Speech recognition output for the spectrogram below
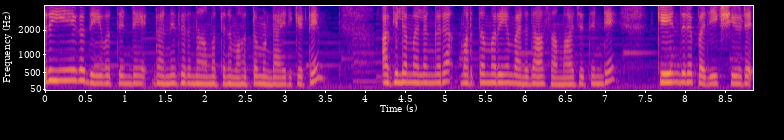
ത്രിയേക ദൈവത്തിന്റെ ധന്യതിരുനാമത്തിന് മഹത്വമുണ്ടായിരിക്കട്ടെ. അഖിലമലങ്കര മർത്തമറിയം വനിതാ സമാജത്തിന്റെ കേന്ദ്ര പരീക്ഷയുടെ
